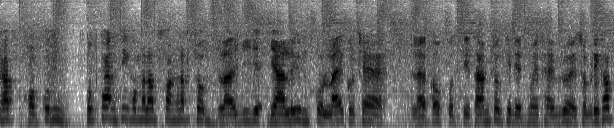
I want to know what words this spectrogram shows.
ครับ ขอบคุณทุกท่านที่เข้ามารับฟังรับชม และอย่าลืมกดไลค์กดแชร์ แล้วก็กดติดตามช่องทีเด็ดมวยไทยด้วย สวัสดีครับ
